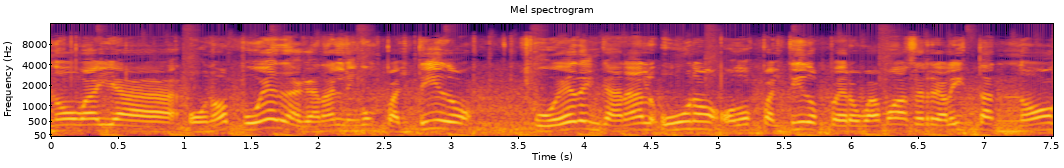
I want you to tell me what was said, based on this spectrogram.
no vaya o no pueda ganar ningún partido pueden ganar uno o dos partidos, pero vamos a ser realistas, no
